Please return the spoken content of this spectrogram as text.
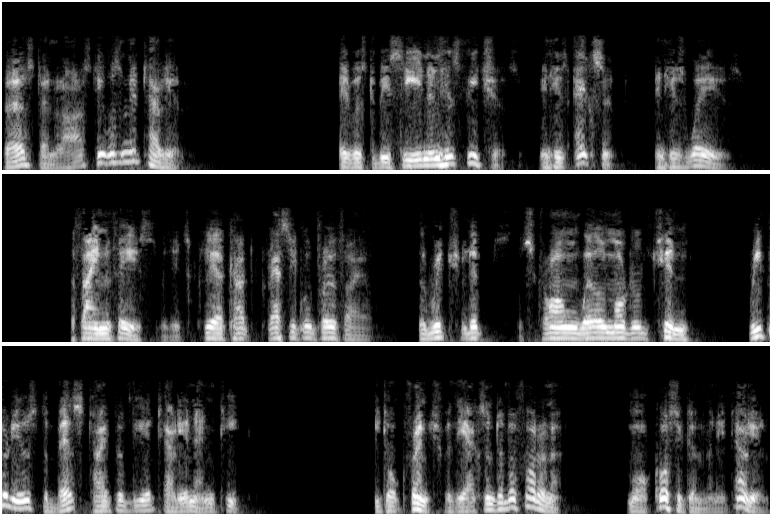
First and last, he was an Italian. It was to be seen in his features, in his accent, in his ways. The fine face, with its clear-cut classical profile, the rich lips, the strong, well-modeled chin, reproduced the best type of the Italian antique. He talked French with the accent of a foreigner, more Corsican than Italian,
